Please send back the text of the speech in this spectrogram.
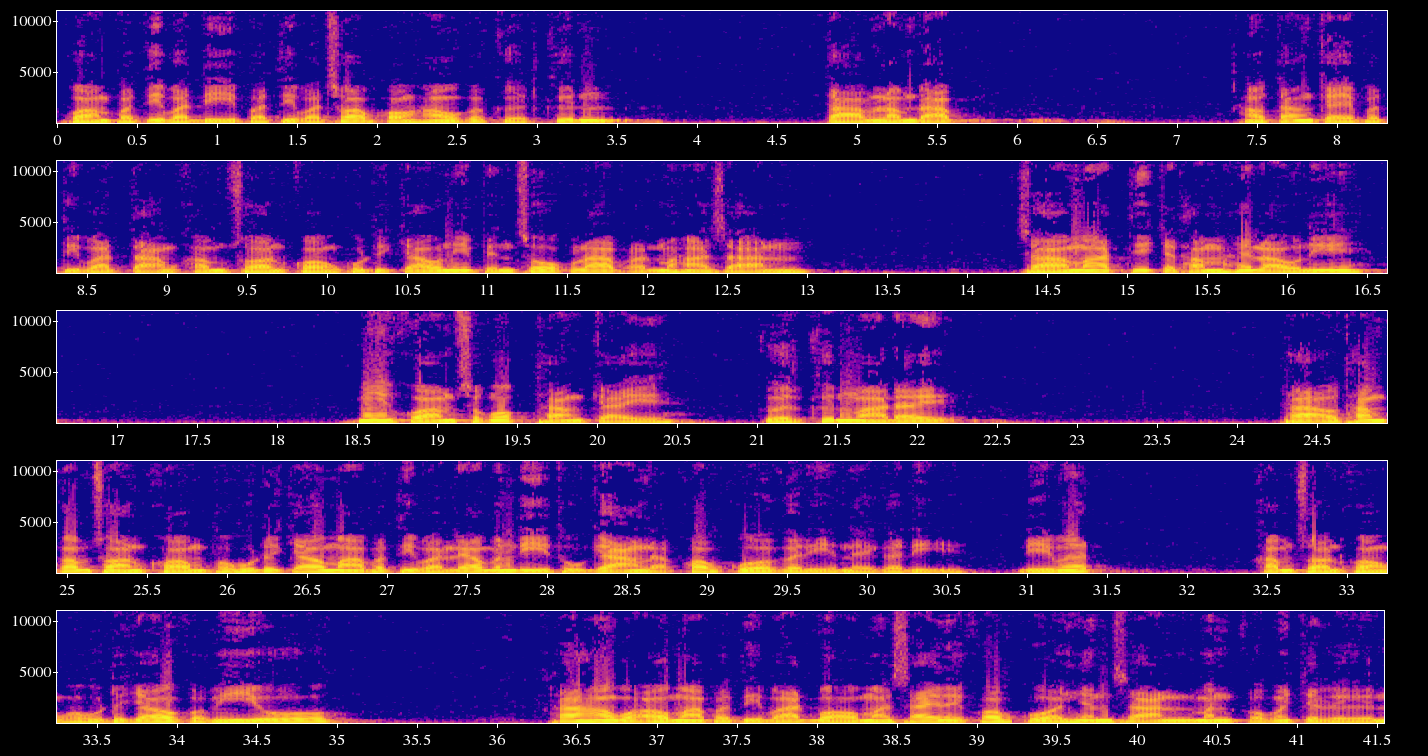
ความปฏิบัติดีปฏิบัติชอบของเฮาก็เกิดขึ้น ตามลำดับเฮาตั้งใจปฏิบัติตามคำสอนของพุทธเจ้านี้เป็นโชคลาภอันมหาศาลสามารถที่จะทำให้เรานี้ มีความสงบทางใจ เกิดขึ้นมาได้ ถ้าเอาทำคำสอนของพระพุทธเจ้ามาปฏิบัติแล้วมันดีทุกอย่างแหละครอบครัวก็ดีในก็ดี ดีเมื่อคำสอนของพระพุทธเจ้าก็มีอยู่ ถ้าหาว่าเอามาปฏิบัติบอกเอามาใช้ในครอบครัวเฮียนสารมันก็ไม่เจริญ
